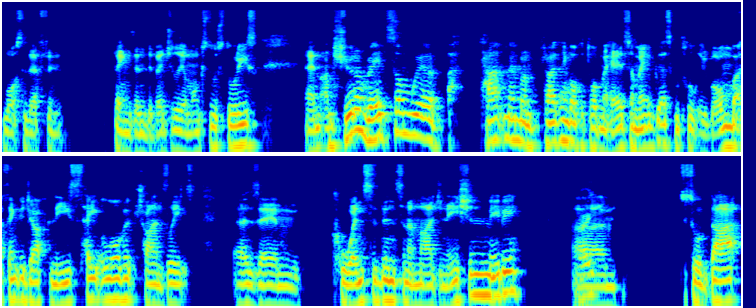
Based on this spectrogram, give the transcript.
lots of different things individually amongst those stories. Um, I'm sure I read somewhere, I can't remember, I'm trying to think off the top of my head, so I might have got this completely wrong, but I think the Japanese title of it translates as um, coincidence and imagination, maybe. Right. Um, so that,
